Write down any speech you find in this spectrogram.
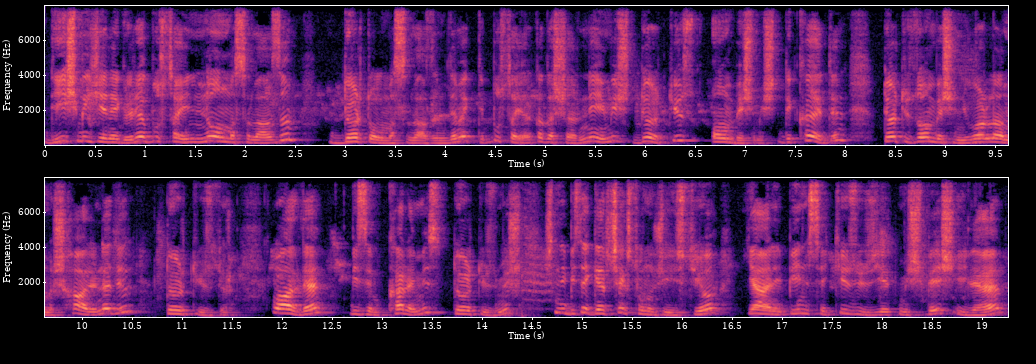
Değişmeyeceğine göre bu sayının ne olması lazım? 4 olması lazım. Demek ki bu sayı arkadaşlar neymiş? 415'miş. Dikkat edin. 415'in yuvarlanmış hali nedir? 400'dür. O halde bizim karemiz 400'müş. Şimdi bize gerçek sonucu istiyor. Yani 1875 ile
